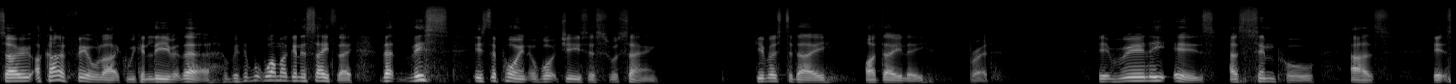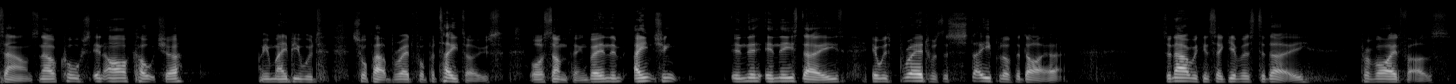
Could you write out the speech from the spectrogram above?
So I kind of feel like we can leave it there. What am I going to say today? That this is the point of what Jesus was saying. Give us today our daily bread. It really is as simple as it sounds. Now, of course, in our culture, we maybe would swap out bread for potatoes or something. But in the ancient, in, the, in these days, it was bread was the staple of the diet. So now we can say, give us today, provide for us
